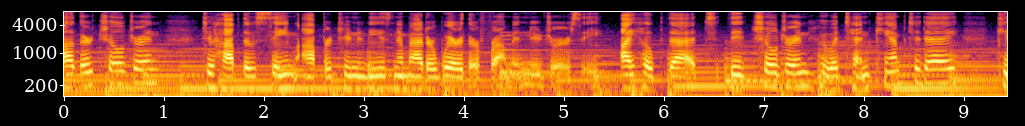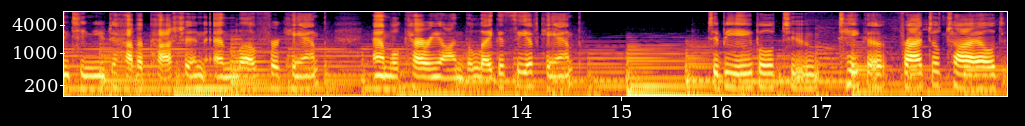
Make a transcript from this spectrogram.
other children to have those same opportunities no matter where they're from in New Jersey. I hope that the children who attend camp today continue to have a passion and love for camp and will carry on the legacy of camp. To be able to take a fragile child,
